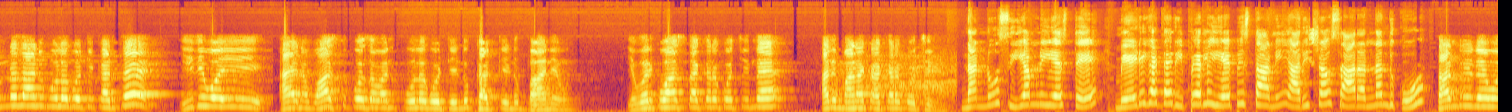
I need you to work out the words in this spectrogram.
ఉన్నదాన్ని కూలగొట్టి కడితే ఇది పోయి ఆయన వాస్తు కోసం అని కూలగొట్టిండు కట్టిండు బానే ఉంది. ఎవరికి వాస్తు అక్కడికి వచ్చిందే? అది మనకు అక్కడికి వచ్చింది. నన్ను సీఎంని చేస్తే మేడిగడ్డ రిపేర్లు చేపిస్తా అని హరీష్ రావు సార్ అన్నందుకు? తండ్రినేమో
